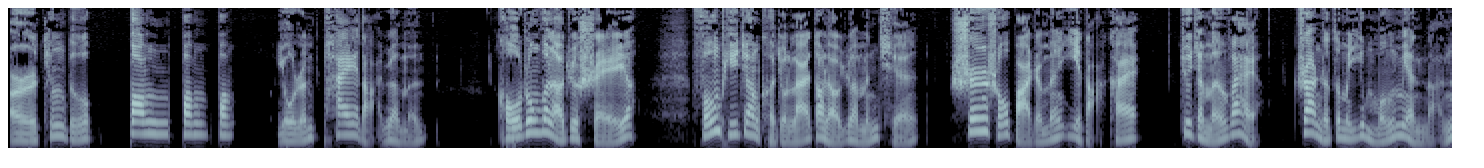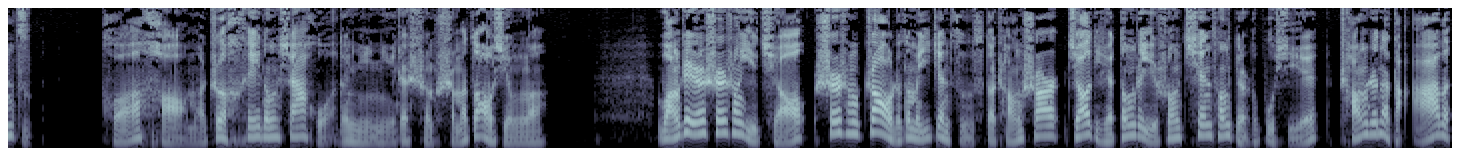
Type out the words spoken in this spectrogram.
耳听得“梆梆梆”有人拍打院门，口中问了句“谁呀”，冯皮匠可就来到了院门前，伸手把这门一打开，就见门外呀站着这么一个蒙面男子。嚯，好嘛，这黑灯瞎火的，你你这什什么造型啊？往这人身上一瞧，身上罩着这么一件紫色的长衫脚底下蹬着一双千层底的布鞋，常人的打扮，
